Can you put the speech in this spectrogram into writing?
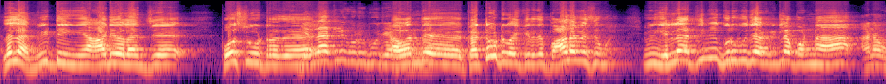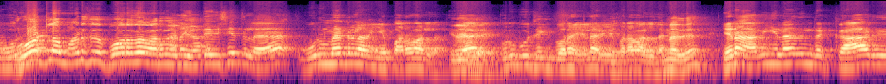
இல்ல இல்ல மீட்டிங் ஆடியோ லான்ச்சு போஸ்ட் ஓட்டுறது. எல்லாத்துலயும் குரு பூஜை வந்து கட் அவுட் வைக்கிறது பாலவேசம் இவங்க எல்லாத்தையுமே குரு பூஜை எஃபெக்ட்ல பண்ணா ஆனா ஒரு ரோட்ல மனுஷன் போறதா வரதா ஆனா இல்லையா? இந்த விஷயத்துல ஒரு மேட்டர்ல அவங்க பரவாயில்ல. யாரு? குரு பூஜைக்கு போறாங்க அவங்க பரவாயில்ல. என்னது? ஏன்னா அவங்க எல்லாரும் இந்த காரு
